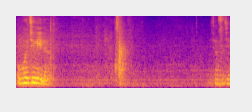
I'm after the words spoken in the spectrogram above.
我们会尽力的。下次见。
